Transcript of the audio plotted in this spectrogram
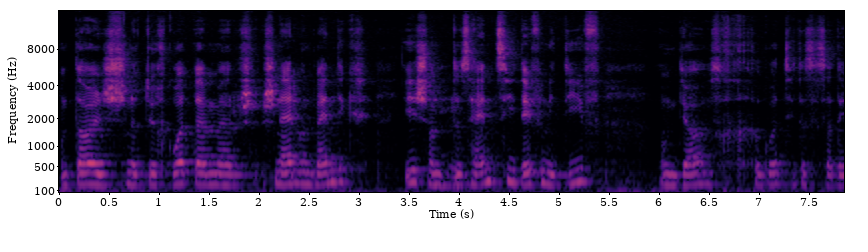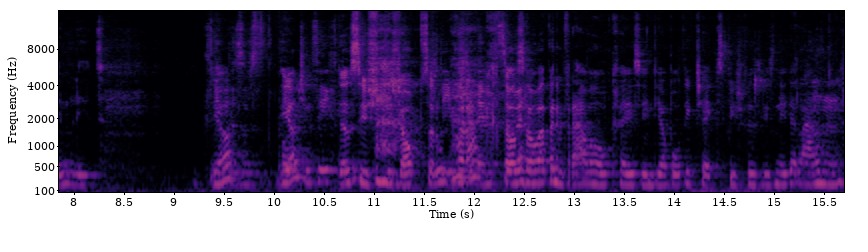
und da ist natürlich gut, wenn man schnell und wendig ist und mhm. das haben sie definitiv. Und ja, es kann gut sein, dass es an dem liegt. Ja, das, ja das, ist, das ist absolut korrekt. Also eben im Frauenhockey sind ja Bodychecks beispielsweise nicht erlaubt. Mhm.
